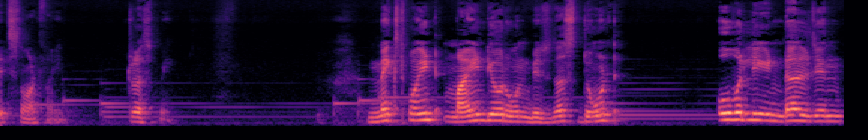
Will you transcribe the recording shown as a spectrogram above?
it's not fine. Trust me. Next point mind your own business. Don't overly indulge in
